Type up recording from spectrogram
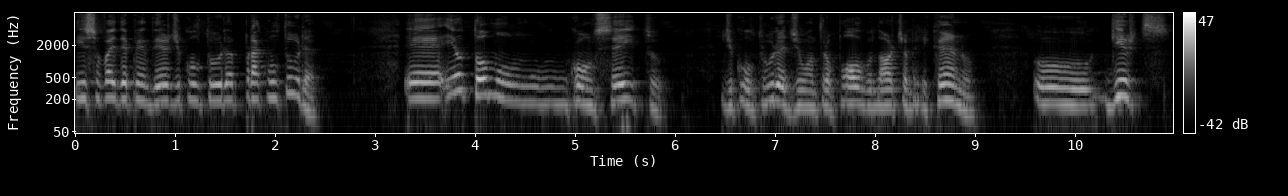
Isso vai depender de cultura para cultura. É, eu tomo um conceito de cultura de um antropólogo norte-americano, o Geertz,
